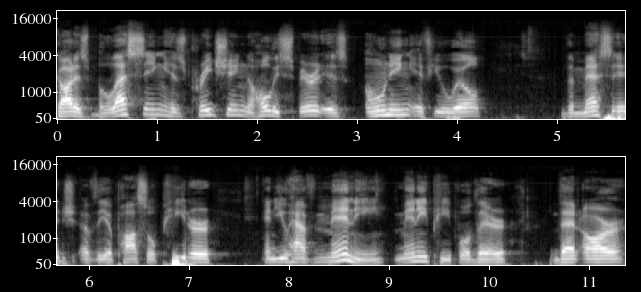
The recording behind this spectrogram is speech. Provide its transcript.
God is blessing his preaching. The Holy Spirit is owning, if you will, the message of the Apostle Peter. And you have many, many people there that are,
